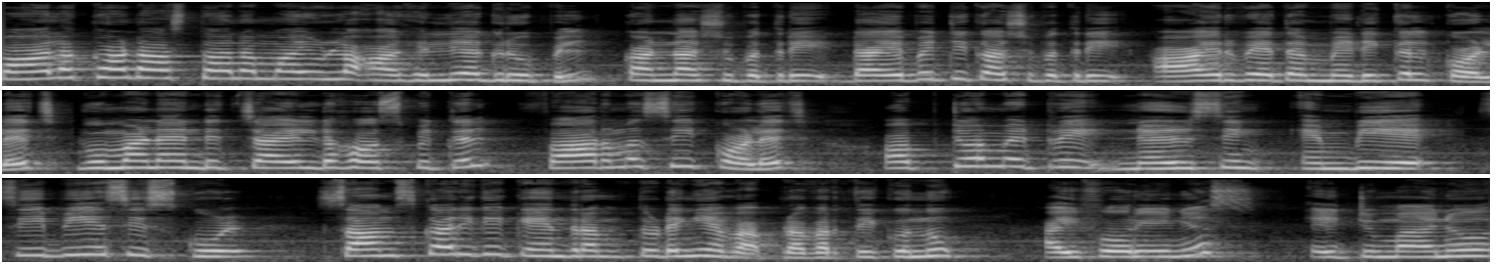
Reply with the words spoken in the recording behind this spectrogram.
പാലക്കാട് ആസ്ഥാനമായുള്ള അഹല്യ ഗ്രൂപ്പിൽ കണ്ണാശുപത്രി ഡയബറ്റിക് ആശുപത്രി Ayurveda medical college woman and child hospital pharmacy college optometry nursing M B A C B S E school സാംസ്കാരിക കേന്ദ്രം തുടങ്ങിയവ പ്രവർത്തിക്കുന്നു. ഐഫോറിയ ന്യൂസ് ഏറ്റുമാനൂർ.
